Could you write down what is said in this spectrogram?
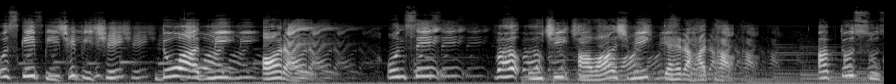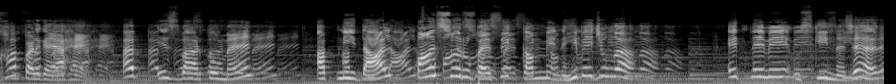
उसके पीछे पीछे दो आदमी और आए। उनसे वह ऊँची आवाज़ में कह रहा था अब तो सूखा पड़ गया है। अब इस बार तो मैं अपनी दाल पाँच सौ रूपए ऐसी कम में नहीं बेचूँगा। इतने में उसकी नज़र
